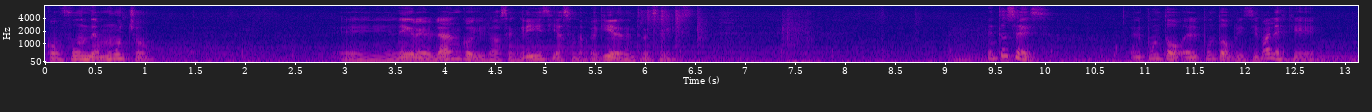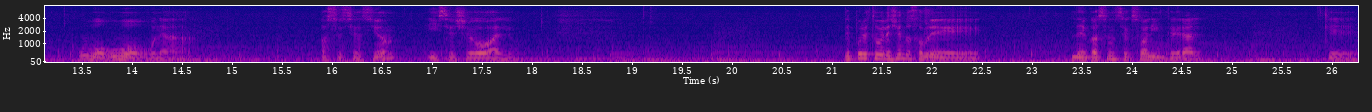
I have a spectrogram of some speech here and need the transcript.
Confunden mucho eh, el negro y el blanco y lo hacen gris y hacen lo que quieren dentro de ese gris. Entonces, el punto, el punto principal es que hubo, hubo una asociación y se llegó a algo. Después estuve leyendo sobre la educación sexual integral, que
